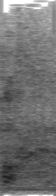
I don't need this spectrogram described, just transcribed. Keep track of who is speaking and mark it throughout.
Speaker 1: fuck.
